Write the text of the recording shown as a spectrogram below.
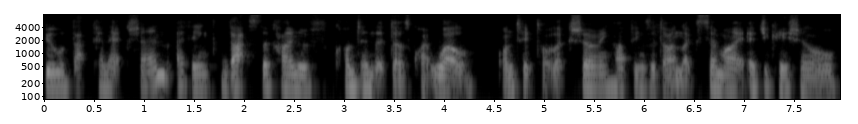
build that connection i think that's the kind of content that does quite well on tiktok like showing how things are done like semi educational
